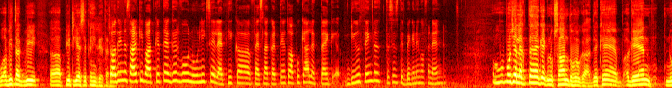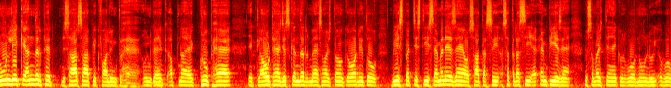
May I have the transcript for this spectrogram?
وہ ابھی تک بھی پی ٹی آئی سے کہیں بہتر ہے۔ چودھری نثار کی بات کرتے ہیں اگر وہ نون لیگ سے علیحدگی کا فیصلہ کرتے ہیں تو آپ کو کیا لگتا ہے کہ do you think this is the beginning of an end مجھے لگتا ہے کہ ایک نقصان تو ہوگا۔ دیکھیں اگین نون لیگ کے اندر پھر نثار صاحب کی ایک فالوئنگ تو ہے۔ ان کا ایک اپنا ایک گروپ ہے۔ ایک کلاؤٹ ہے جس کے اندر میں سمجھتا ہوں کہ اور نہیں تو بیس، پچیس، تیس ایم این ایز ہیں اور سات، اسی، ستر، اسی ایم پی ایز ہیں جو سمجھتے ہیں کہ وہ نون وہ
